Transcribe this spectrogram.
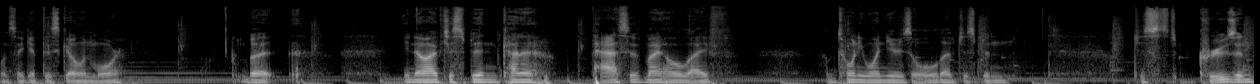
once I get this going more. But you know, I've just been kind of passive my whole life. I'm 21 years old. I've just been just cruising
